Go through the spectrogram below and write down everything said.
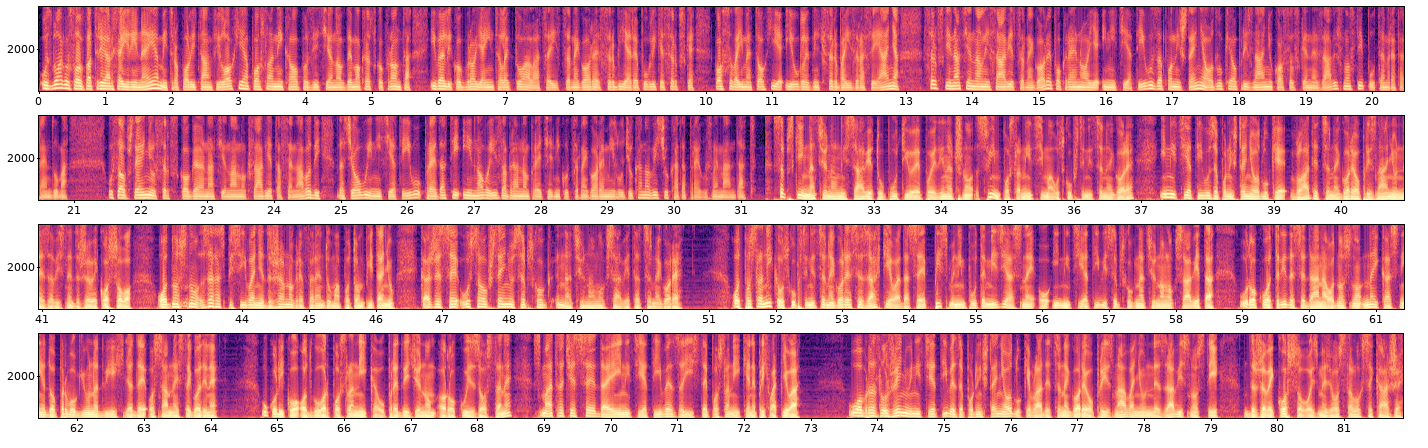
Uz blagoslov patrijarha Irineja, mitropolita Amfilohija, poslanika opozicijonog demokratskog fronta i velikog broja intelektualaca iz Crne Gore, Srbije, Republike Srpske, Kosova i Metohije i uglednih Srba iz Rasejanja, Srpski nacionalni savjet Crne Gore pokrenuo je inicijativu za poništenje odluke o priznanju kosovske nezavisnosti putem referenduma. U saopštenju Srpskog nacionalnog savjeta se navodi da će ovu inicijativu predati i novoizabranom predsjedniku Crne Gore Milu Đukanoviću kada preuzme mandat. Srpski nacionalni savjet uputio je pojedinačno svim poslanicima u Skupštini Crne Gore inicijativu za poništenje odluke vlade Crne Gore o priznanju nezavisne države Kosovo, odnosno za raspisivanje državnog referenduma po tom pitanju, kaže se u saopštenju Srpskog nacionalnog savjeta Crne Gore. Od poslanika u Skupštini Crne Gore se zahtjeva da se pismenim putem izjasne o inicijativi Srpskog nacionalnog savjeta u roku od 30 dana, odnosno najkasnije do 1. juna 2018. godine. Ukoliko odgovor poslanika u predviđenom roku izostane, smatraće se da je inicijative za iste poslanike neprihvatljiva. U obrazloženju inicijative za poništenje odluke vlade Crne Gore o priznavanju nezavisnosti države Kosovo između ostalog se kaže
